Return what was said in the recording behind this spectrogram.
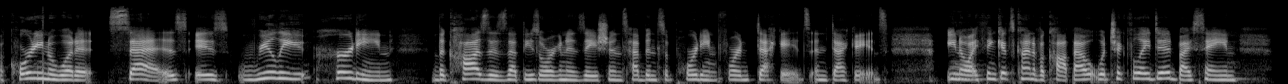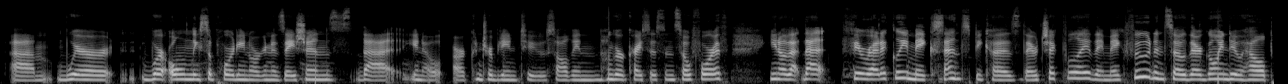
according to what it says is really hurting the causes that these organizations have been supporting for decades and decades. You know, I think it's kind of a cop out what Chick fil A did by saying, um, we're we're only supporting organizations that you know are contributing to solving hunger crisis and so forth. You know that that theoretically makes sense because they're Chick Fil A, they make food, and so they're going to help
